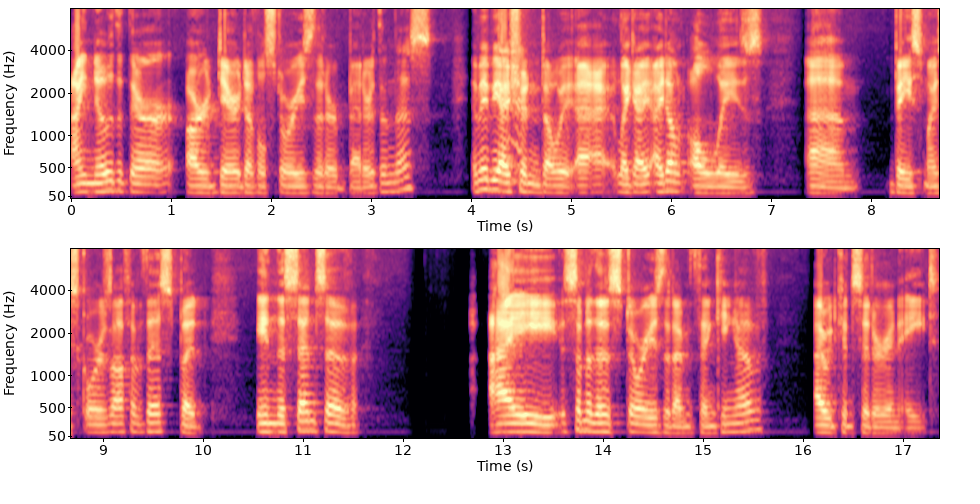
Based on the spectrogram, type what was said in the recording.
I know that there are, are Daredevil stories that are better than this, and maybe I shouldn't always I, like I, I don't always um, base my scores off of this, but in the sense of I some of those stories that I'm thinking of, I would consider an eight,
